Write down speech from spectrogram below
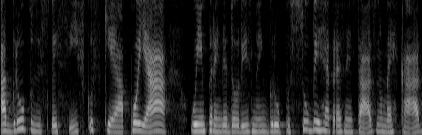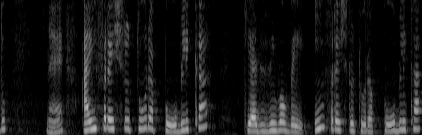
a grupos específicos, que é apoiar o empreendedorismo em grupos subrepresentados no mercado, né? A infraestrutura pública, que é desenvolver infraestrutura pública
